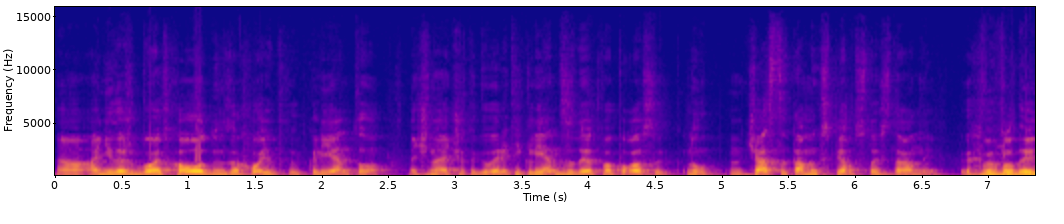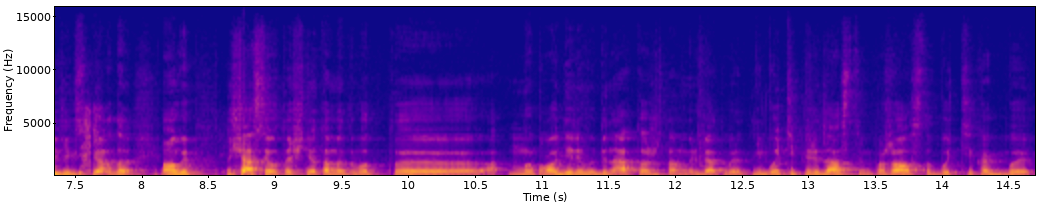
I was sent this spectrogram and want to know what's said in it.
они даже бывают холодные, заходят к клиенту, начинают что-то говорить, и клиент задает вопросы. Ну, часто там эксперт с той стороны. Вы продаете эксперту, а он говорит, ну сейчас я уточню, там это вот, э, мы проводили вебинар тоже, там ребята говорят, не будьте передастыми, пожалуйста, будьте как бы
